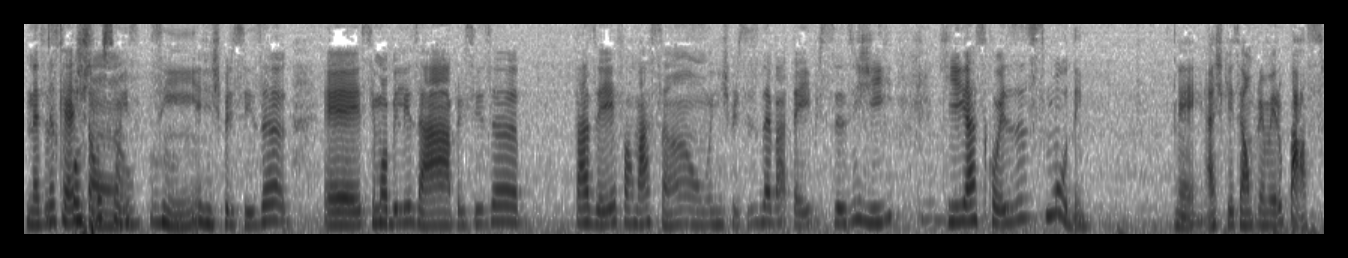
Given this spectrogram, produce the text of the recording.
nessas Nessa questões. Uhum. Sim, a gente precisa é, se mobilizar, precisa fazer formação, a gente precisa debater e precisa exigir que as coisas mudem. Né? Acho que esse é um primeiro passo.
